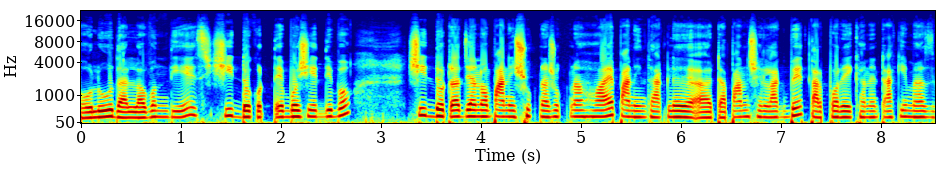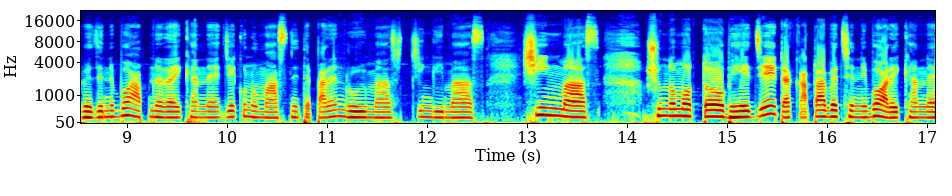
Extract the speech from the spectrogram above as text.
হলুদ আর লবণ দিয়ে সিদ্ধ করতে বসিয়ে দিব। সিদ্ধটা যেন পানি শুকনা শুকনা হয়, পানি থাকলে এটা পানসে লাগবে। তারপরে এখানে টাকি মাছ ভেজে নেব। আপনারা এখানে যে কোনো মাছ নিতে পারেন। রুই মাছ, চিংড়ি মাছ, শিং মাছ, সুন্দর মতো ভেজে এটা কাটা বেছে নিব। আর এখানে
